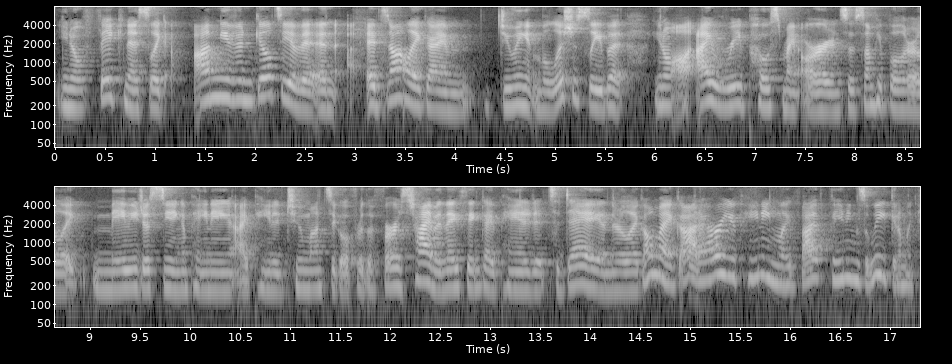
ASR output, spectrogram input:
you know fakeness. Like i'm even guilty of it. And it's not like i'm doing it maliciously but you know i repost my art. And so some people are like maybe just seeing a painting i painted two months ago for the first time and they think i painted it today. And they're like oh my god how are you painting like five paintings a week? And i'm like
